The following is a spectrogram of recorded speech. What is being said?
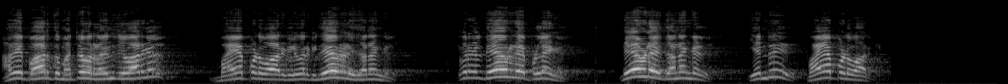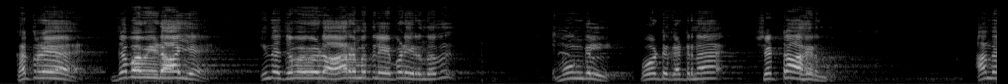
அதை பார்த்து மற்றவர்கள் என்ன செய்வார்கள்? பயப்படுவார்கள். இவர்கள் தேவனுடைய ஜனங்கள். இவர்கள் தேவனுடைய பிள்ளைகள். தேவனுடைய ஜனங்கள் என்று பயப்படுவார்கள். கர்த்தருடைய ஜெப வீடாகிய இந்த ஜெப வீடு ஆரம்பத்தில் எப்படி இருந்தது? மூங்கில் போட்டு கட்டின ஷெட்டாக இருந்தது. அந்த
